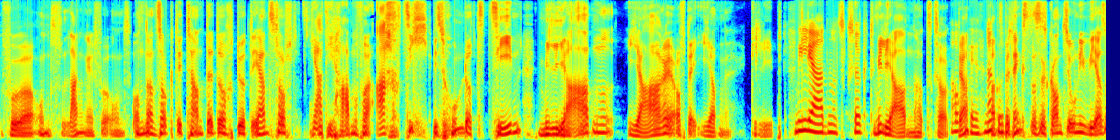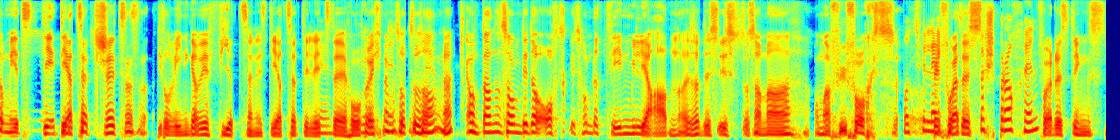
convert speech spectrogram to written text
vor uns, lange vor uns. Und dann sagt die Tante doch dort ernsthaft, ja, die haben vor 80 bis 110 Milliarden Jahre auf der Erde gelebt. Milliarden hat es gesagt. Milliarden hat es gesagt. Okay, ja. Wenn du bedenkst, dass das ganze Universum jetzt de derzeit schätzen ein bisschen weniger wie 14 ist derzeit die letzte Hochrechnung Letzte, sozusagen. Ne? Und dann sagen die da 80 bis 110 Milliarden. Also das ist, da sind wir um ein Vielfaches, bevor das versprochen. vor das Dings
